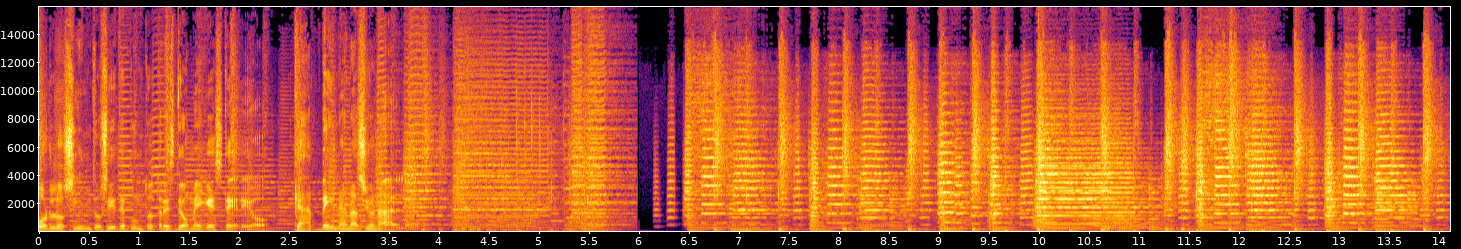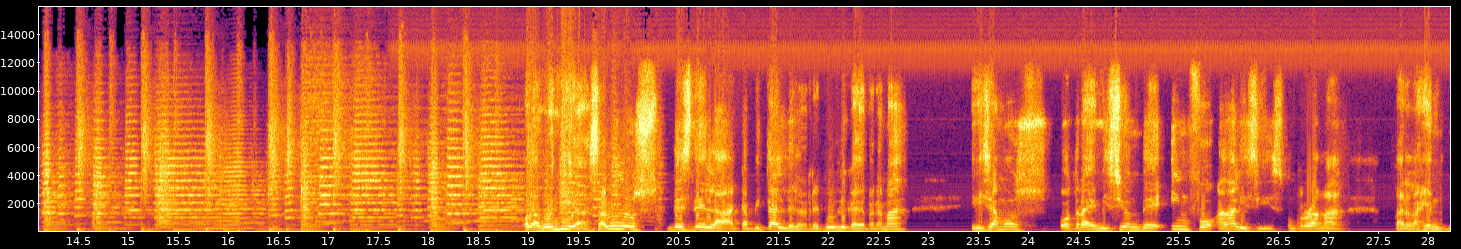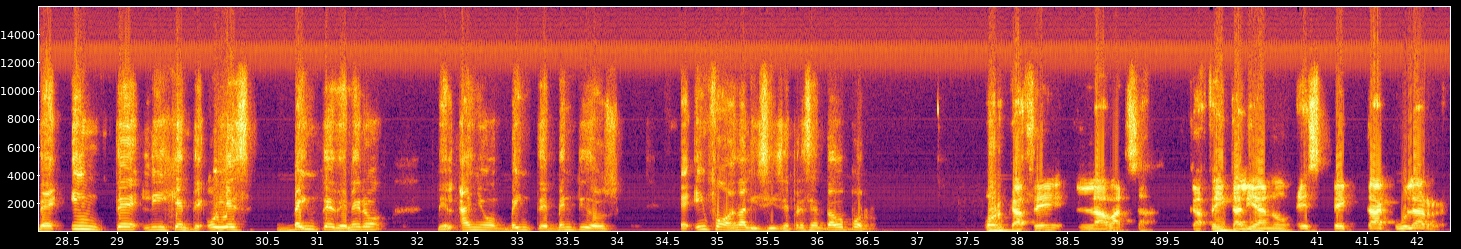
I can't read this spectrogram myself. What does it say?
por los 107.3 de Omega Estéreo, cadena nacional. Hola, buen día. Saludos desde la capital de la República de Panamá. Iniciamos otra emisión de Info Análisis, un programa para la gente inteligente. Hoy es 20 de enero del año 2022. Eh, Info Análisis es presentado por por Café Lavazza, café italiano espectacular.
